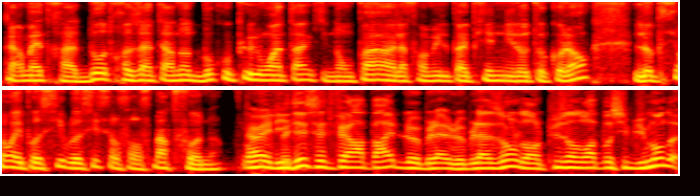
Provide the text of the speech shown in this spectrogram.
permettre à d'autres internautes beaucoup plus lointains qui n'ont pas la formule papier ni l'autocollant, l'option est possible aussi sur son smartphone. Ouais, L'idée, c'est de faire apparaître le, bla- le blason dans le plus d'endroits possible du monde.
